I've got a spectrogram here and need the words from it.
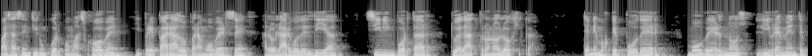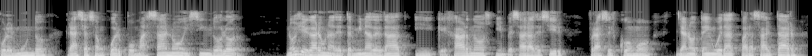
Vas a sentir un cuerpo más joven y preparado para moverse a lo largo del día sin importar tu edad cronológica. Tenemos que poder movernos libremente por el mundo gracias a un cuerpo más sano y sin dolor. No llegar a una determinada edad y quejarnos y empezar a decir frases como ya no tengo edad para saltar,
